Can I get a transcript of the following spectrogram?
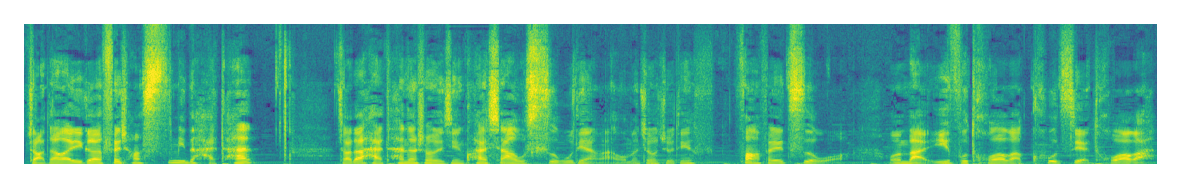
找到了一个非常私密的海滩。找到海滩的时候已经快下午四五点了，我们就决定放飞自我，我们把衣服脱了，裤子也脱了。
